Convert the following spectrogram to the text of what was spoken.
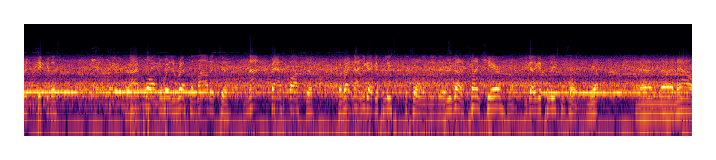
ridiculous. And I applaud the way the refs allowed it to not fast foster. But right now, you got to get police control in this. You got to clench here. Yeah, you got to get police control. Yep. And uh, now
